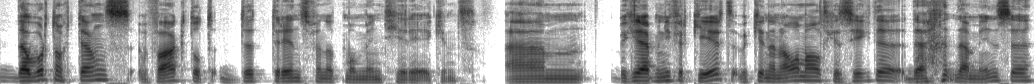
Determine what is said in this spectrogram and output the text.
Dat wordt nogthans vaak tot de trends van het moment gerekend. Um, begrijp me niet verkeerd, we kennen allemaal het gezegde dat, dat mensen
